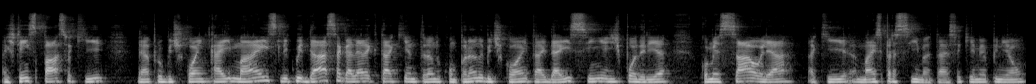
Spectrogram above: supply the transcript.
a gente tem espaço aqui, né, para o Bitcoin cair mais, liquidar essa galera que está aqui entrando, comprando Bitcoin, tá? E daí sim a gente poderia começar a olhar aqui mais para cima, tá? Essa aqui é a minha opinião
